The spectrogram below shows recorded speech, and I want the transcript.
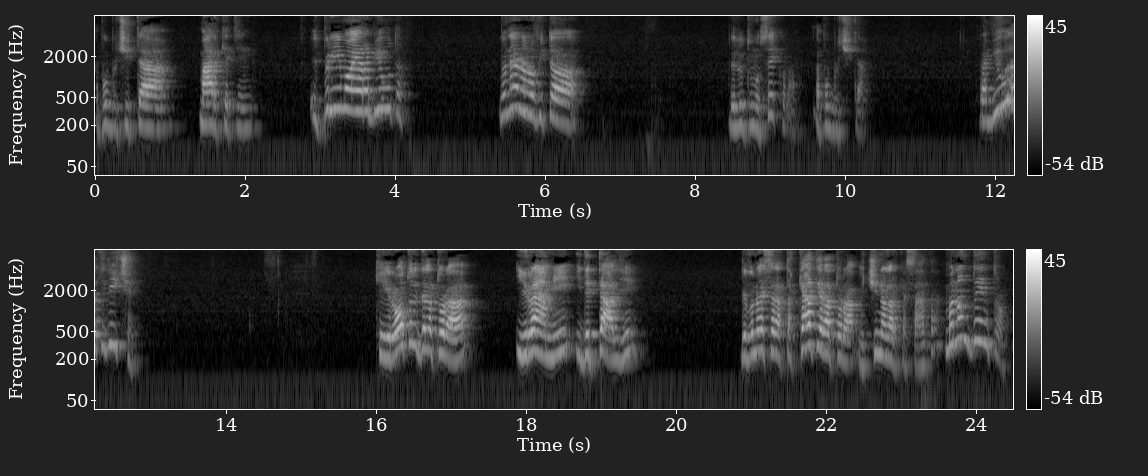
la pubblicità, marketing? Il primo è Arabiuta. Non è una novità dell'ultimo secolo, la pubblicità. Rabbi Uda ti dice che i rotoli della Torah, i rami, i dettagli, devono essere attaccati alla Torah vicino all'Arca Santa, ma non dentro.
